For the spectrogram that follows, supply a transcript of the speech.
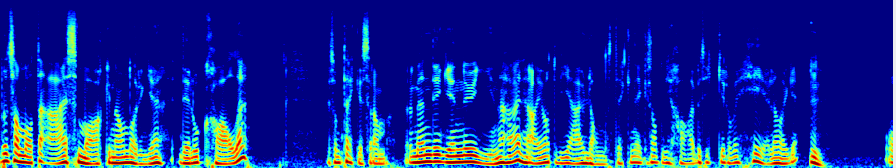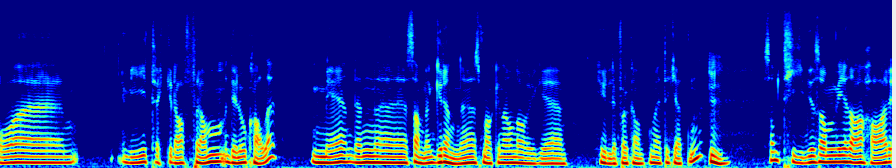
På samme måte er smaken av Norge det lokale som trekkes fram. Men det genuine her er jo at vi er landsdekkende. ikke sant? Vi har butikker over hele Norge. Mm. Og vi trekker da fram det lokale med den eh, samme grønne smaken av Norge, hylleforkanten og etiketten. Mm. Samtidig som vi da har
